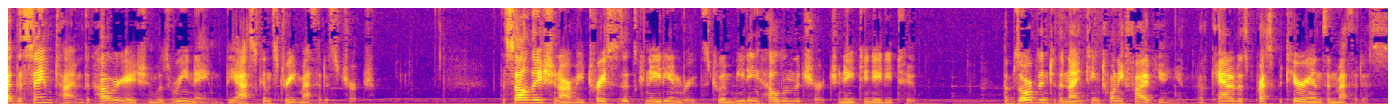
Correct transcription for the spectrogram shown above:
At the same time, the congregation was renamed the Askin Street Methodist Church. The Salvation Army traces its Canadian roots to a meeting held in the church in 1882. Absorbed into the 1925 Union of Canada's Presbyterians and Methodists,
